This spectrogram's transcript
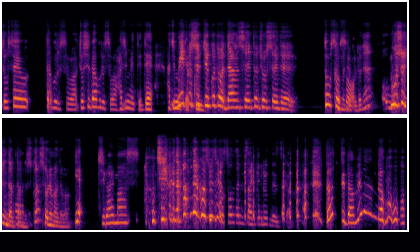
女性ダブルスは、女子ダブルスは初めてで、初めてミックスっていうことは男性と女性でそうそ組むってうそう。ことね？ご主人だったんですか？それまでは。違います。なんでご主人をそんなに避けるんですか？だってダメなんだもん。あ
